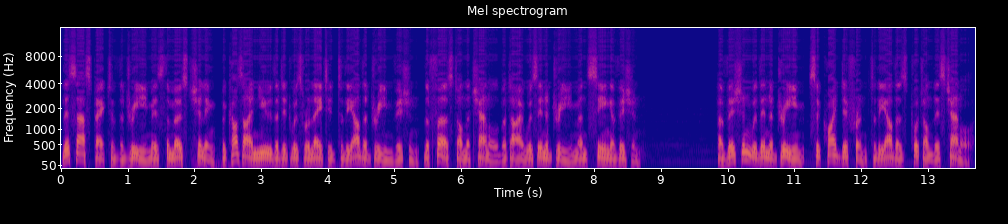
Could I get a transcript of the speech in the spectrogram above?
This aspect of the dream is the most chilling, because I knew that it was related to the other dream vision, the first on the channel but I was in a dream and seeing a vision. A vision within a dream, so quite different to the others put on this channel.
